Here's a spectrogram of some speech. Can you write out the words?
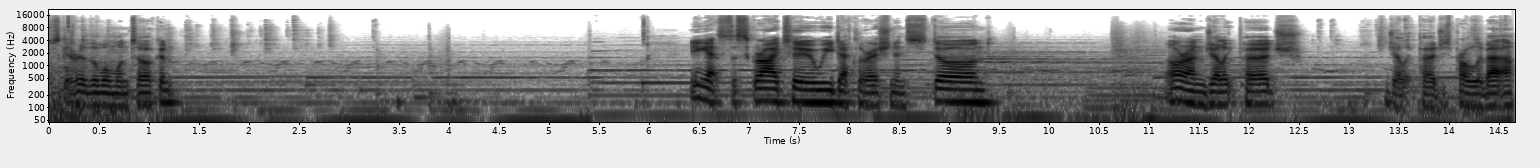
just get rid of the 1-1 token. He gets to Scry 2, we Declaration in Stone. Or Angelic Purge. Angelic Purge is probably better.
